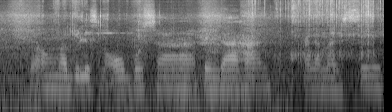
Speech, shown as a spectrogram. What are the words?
Ito ang mabilis maubos sa tindahan, kalamansi.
